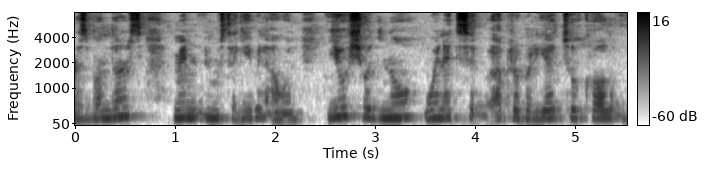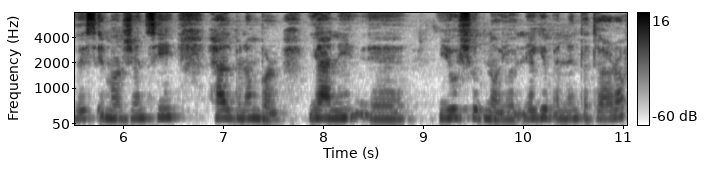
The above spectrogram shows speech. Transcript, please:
responders من المستجيب الأول you should know when it's appropriate to call this emergency help number يعني uh, you should know يجب أن أنت تعرف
